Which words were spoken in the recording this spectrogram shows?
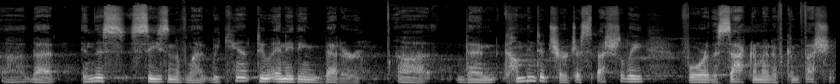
uh, that in this season of Lent, we can't do anything better uh, than come into church, especially for the sacrament of confession.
